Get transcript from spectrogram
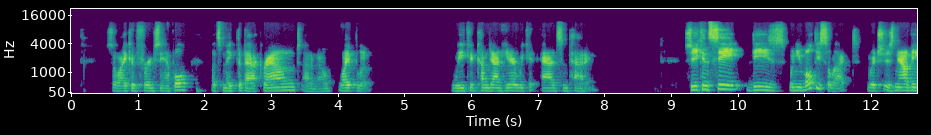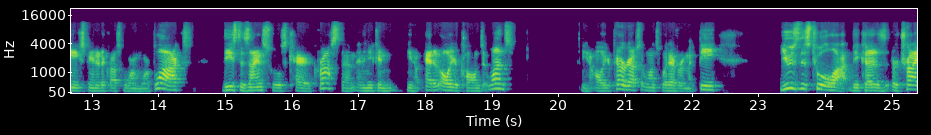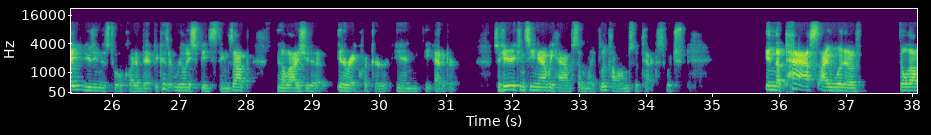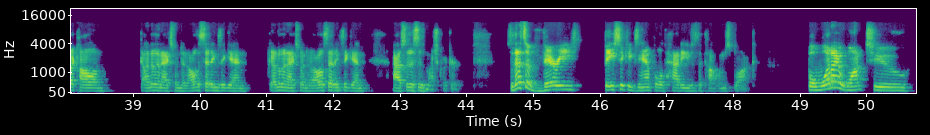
So I could, for example, let's make the background, I don't know, light blue. We could come down here, we could add some padding. So you can see these, when you multi-select, which is now being expanded across more and more blocks, these design tools carry across them, and then you can, you know, edit all your columns at once, you know, all your paragraphs at once, whatever it might be. Use this tool a lot because, or try using this tool quite a bit because it really speeds things up and allows you to iterate quicker in the editor. So here you can see now we have some light blue columns with text, which in the past I would have filled out a column, gone to the next one, did all the settings again, go to the next one, did all the settings again. Uh, so this is much quicker. So that's a very basic example of how to use the columns block. But what I want to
